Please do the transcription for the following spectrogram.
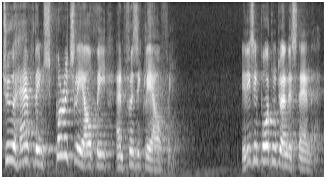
to have them spiritually healthy and physically healthy. It is important to understand that.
